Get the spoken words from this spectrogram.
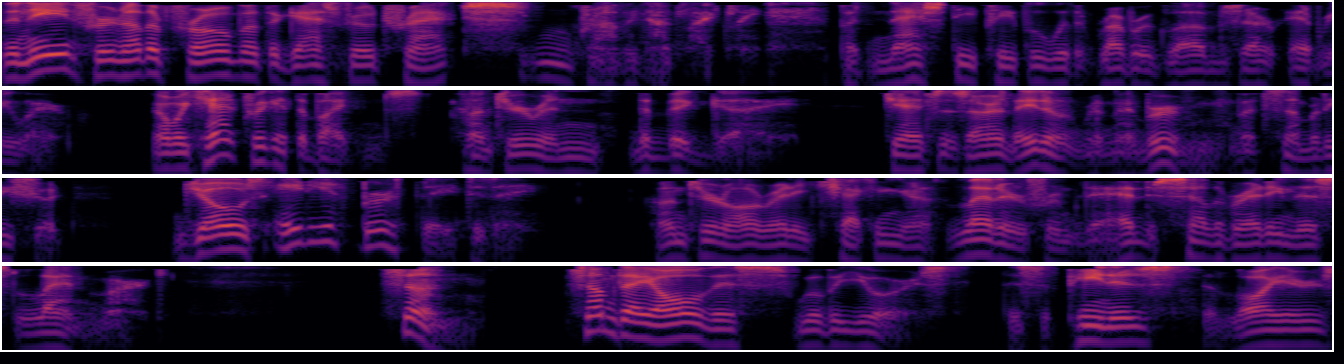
the need for another probe of the gastro tract, mm, probably not likely. But nasty people with rubber gloves are everywhere. Now, we can't forget the Bidens, Hunter and the big guy. Chances are they don't remember, but somebody should. Joe's 80th birthday today. Hunter already checking a letter from Dad celebrating this landmark. Son, someday all this will be yours. The subpoenas, the lawyers,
